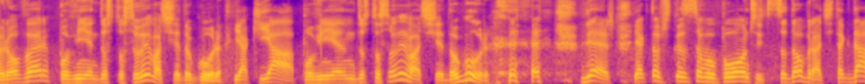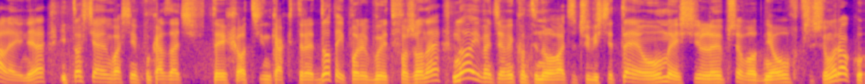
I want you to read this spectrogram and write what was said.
rower powinien dostosowywać się do gór, jak ja powinien dostosowywać się do gór. Wiesz, jak to wszystko ze sobą połączyć, co dobrać i tak dalej, nie? I to chciałem właśnie pokazać w tych odcinkach, które do tej pory były tworzone. No i będziemy kontynuować oczywiście tę myśl przewodnią w przyszłym roku,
